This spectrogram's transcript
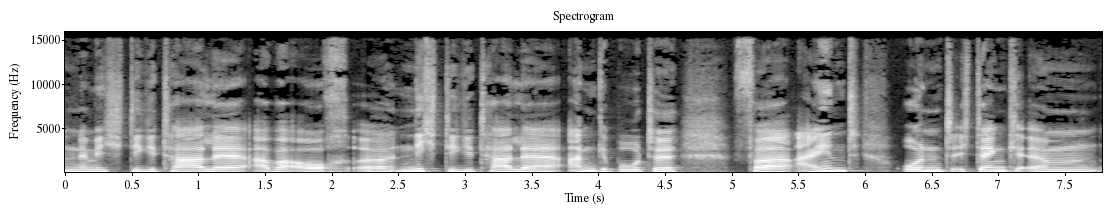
nämlich digitale, aber auch äh, nicht digitale Angebote vereint. Und ich denke, ähm,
